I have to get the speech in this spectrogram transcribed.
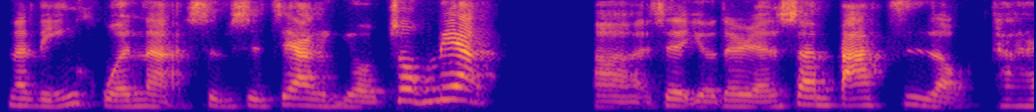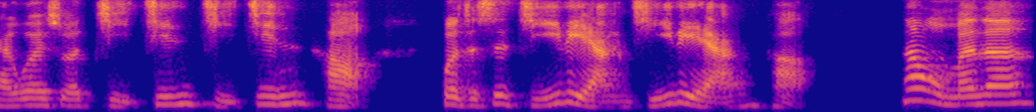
那灵魂呐、是不是这样有重量啊？这有的人算八字哦，他还会说几斤几斤哈、或者是几两几两哈。那我们呢，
